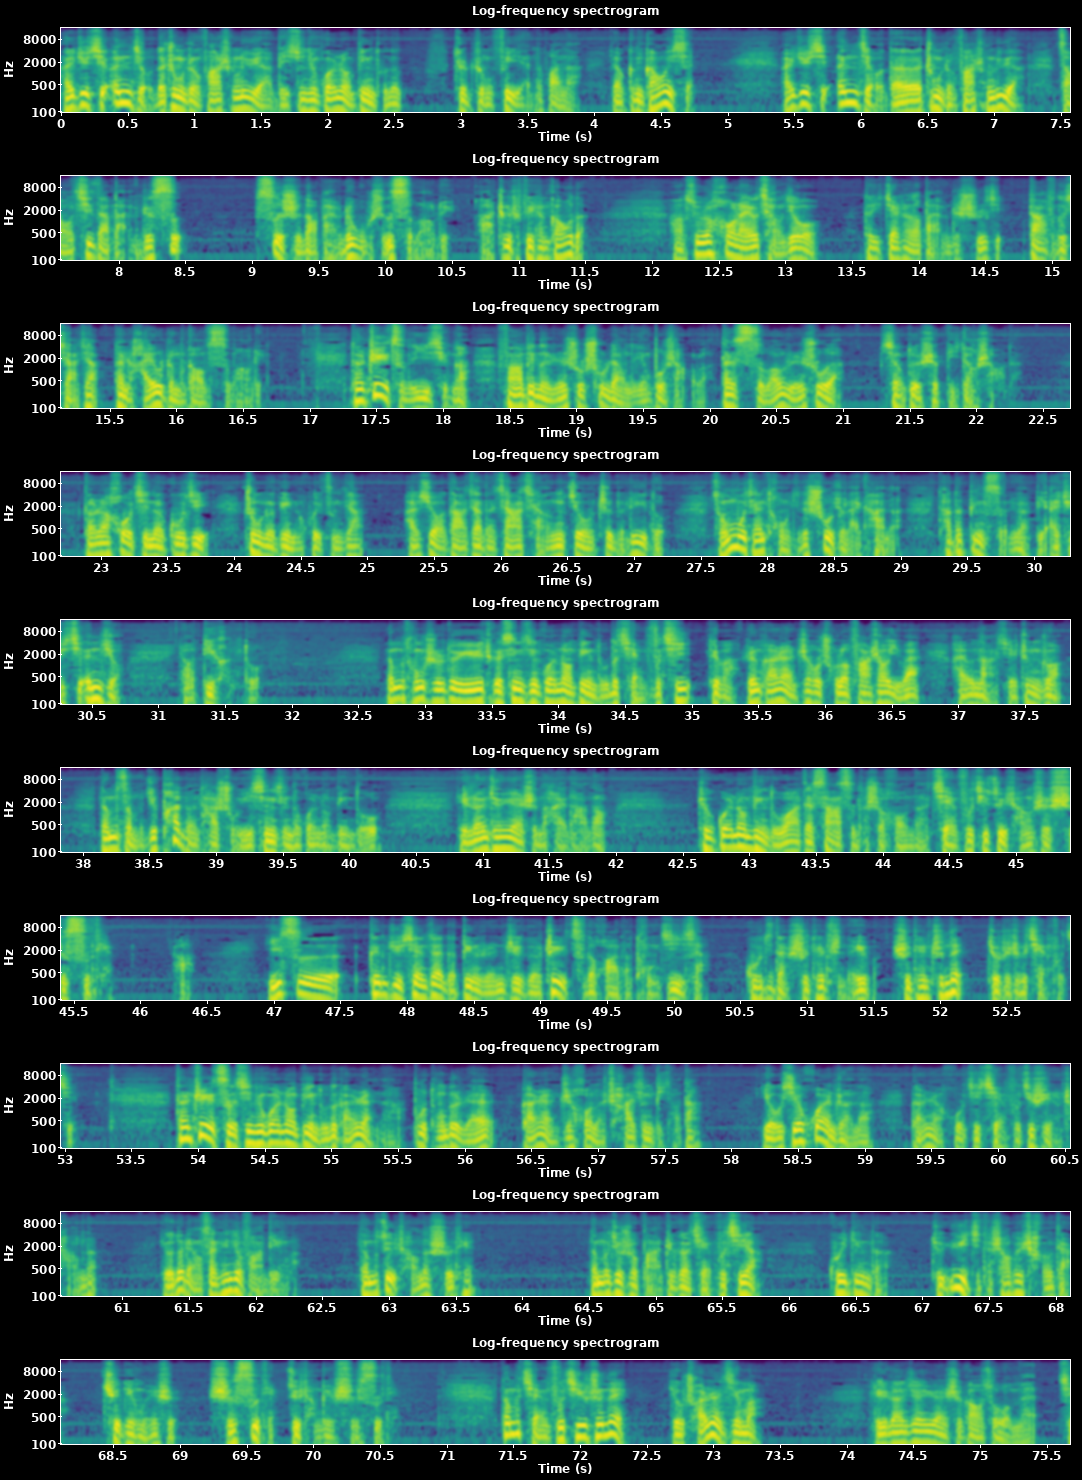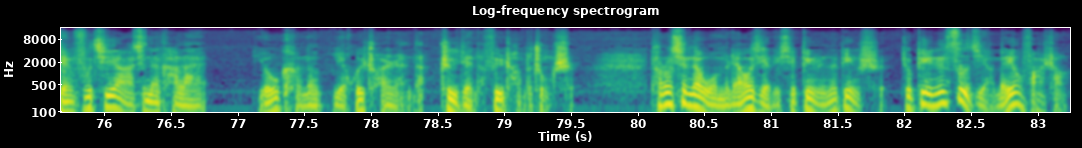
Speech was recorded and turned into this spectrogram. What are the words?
H7N9 的重症发生率啊，比新型冠状病毒的就这种肺炎的话呢，要更高一些。H7N9 的重症发生率啊，早期在百分之四，四十到百分之五十的死亡率啊，这个是非常高的啊。虽然后来有抢救，它减少到百分之十几，大幅度下降，但是还有这么高的死亡率。但这次的疫情啊，发病的人数数量已经不少了，但死亡人数啊，相对是比较少的。当然后期呢，估计重症病人会增加。还需要大家的加强救治的力度。从目前统计的数据来看呢，它的病死率啊比 H7N9 要低很多。那么同时，对于这个新型冠状病毒的潜伏期，对吧？人感染之后除了发烧以外，还有哪些症状？那么怎么去判断它属于新型的冠状病毒？李兰娟院士呢还答道，这个冠状病毒啊，在 SARS 的时候呢，潜伏期最长是十四天，啊，一次根据现在的病人这个这次的话呢，统计一下，估计在十天之内吧，十天之内就是这个潜伏期。但这次新型冠状病毒的感染呢，不同的人感染之后呢，差异性比较大。有些患者呢，感染后期潜伏期是挺长的，有的两三天就发病了，那么最长的十天。那么就是把这个潜伏期啊，规定的就预计的稍微长点，确定为是十四天，最长可以十四天。那么潜伏期之内有传染性吗？李兰娟院士告诉我们，潜伏期啊，现在看来有可能也会传染的，这一点呢非常的重视。他说，现在我们了解了一些病人的病史，就病人自己啊没有发烧。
